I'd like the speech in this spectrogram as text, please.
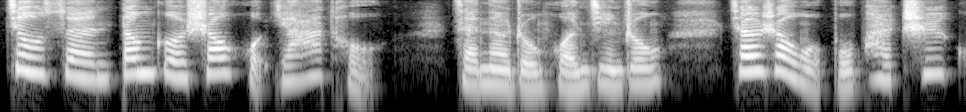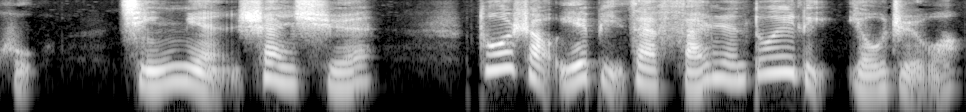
就算当个烧火丫头，在那种环境中，加上我不怕吃苦。勤勉善学，多少也比在凡人堆里有指望。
